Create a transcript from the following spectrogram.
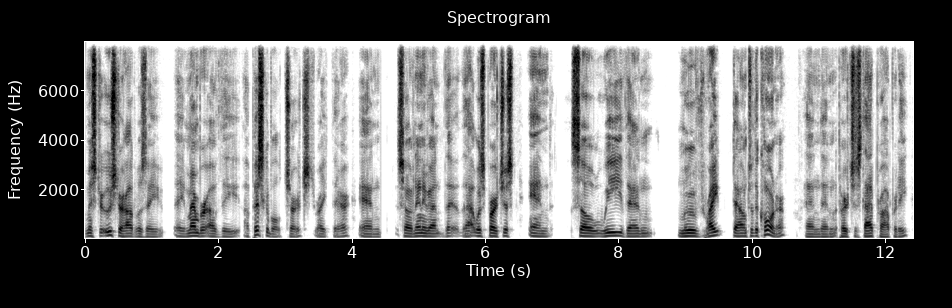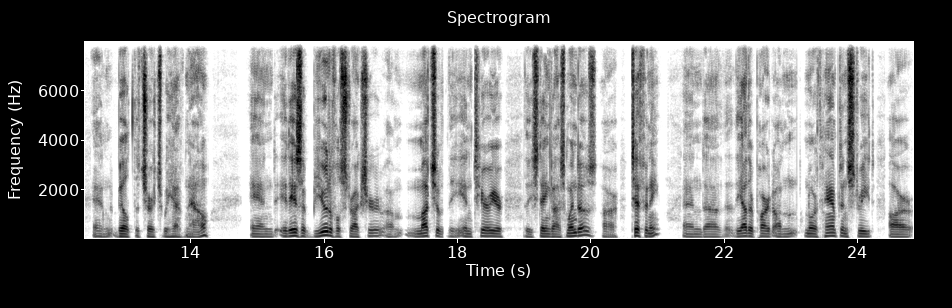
Mr. Osterhout was a, a member of the Episcopal Church right there, and so in any event, th- that was purchased, and so we then moved right down to the corner and then purchased that property and built the church we have now. And it is a beautiful structure. Um, much of the interior, the stained glass windows are Tiffany. And uh, the, the, other part on Northampton Street are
